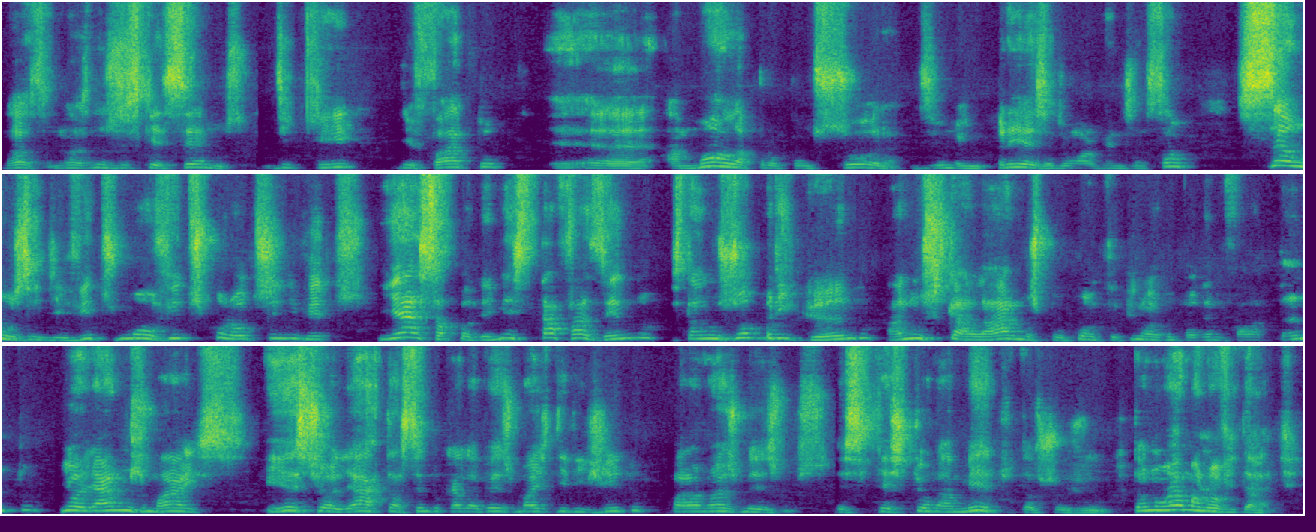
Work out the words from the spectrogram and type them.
Nós, nós nos esquecemos de que, de fato, é, a mola propulsora de uma empresa, de uma organização, são os indivíduos movidos por outros indivíduos. E essa pandemia está fazendo, está nos obrigando a nos calarmos por conta que nós não podemos falar tanto e olharmos mais. E esse olhar está sendo cada vez mais dirigido para nós mesmos. Esse questionamento está surgindo. Então não é uma novidade,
